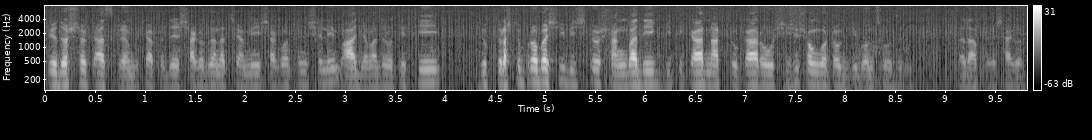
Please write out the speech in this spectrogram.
প্রিয় দর্শক আজকে আমি আপনাদের স্বাগত জানাচ্ছি। আমি স্বাগত সেলিম। আজ আমাদের অতিথি যুক্তরাষ্ট্র প্রবাসী বিশিষ্ট সাংবাদিক গীতিকার নাট্যকার ও শিশু সংগঠক জীবন চৌধুরী। দাদা আপনাকে স্বাগত।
